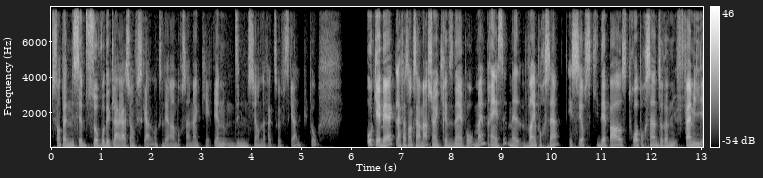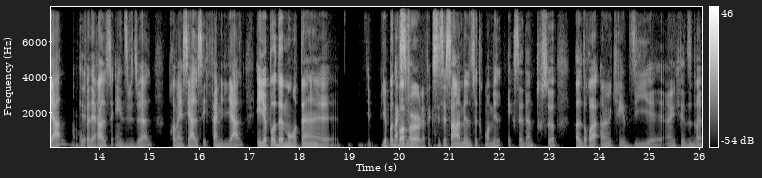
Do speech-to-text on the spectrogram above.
qui sont admissibles sur vos déclarations fiscales. Donc, c'est des remboursements qui reviennent ou une diminution de la facture fiscale plutôt. Au Québec, la façon que ça marche, c'est un crédit d'impôt, même principe, mais 20% et sur ce qui dépasse 3% du revenu familial. Donc, au fédéral, c'est individuel. Provincial, c'est familial. Et il n'y a pas de montant, euh, il n'y a pas de buffer. Fait que si c'est 100 000, c'est 3 000, excédent de tout ça, a le droit à un crédit, euh, un crédit de 20%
